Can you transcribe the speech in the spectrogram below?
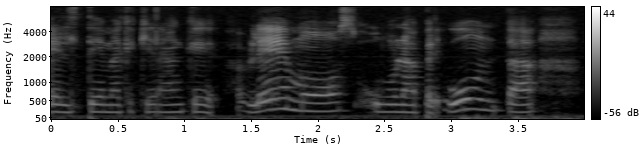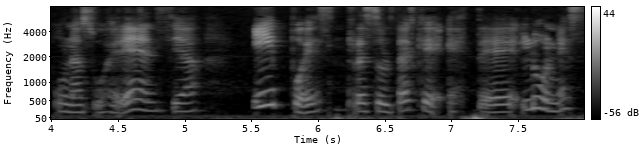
el tema que quieran que hablemos, una pregunta, una sugerencia. Y pues resulta que este lunes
